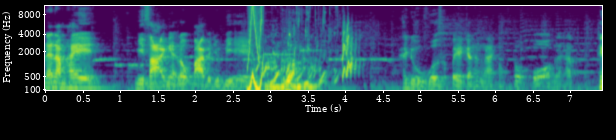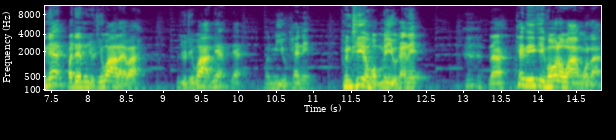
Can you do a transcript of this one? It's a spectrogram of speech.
แนะนำให้มีสายเงี้ยแล้วปลายเป็น U B A ให้ดู workspace การทำงานของตัวโคมนะครับ ทีเนี้ยประเด็นมันอยู่ที่ว่าอะไรป่ะ มันอยู่ที่ว่าเนี่ยเนี่ยมันมีอยู่แค่นี้ พื้นที่ของผมมีอยู่แค่นี้นะแค่นี้จริงเพราะว่าเราวางหมดแล้ว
